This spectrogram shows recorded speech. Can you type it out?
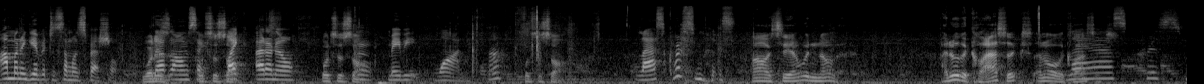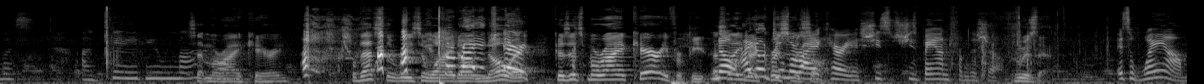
I'm gonna give it to someone special. What That's is all it? I'm saying. What's the song? Like I don't know, What's the song? mm, maybe one. Huh? What's the song? Last Christmas. Oh, see, I wouldn't know that. I know the classics. I know all the classics. Last Christmas, I gave you my. Is that Mariah Carey? well, that's the reason why I don't know Carey. it. Because it's Mariah Carey for Pete. That's no, I don't do Mariah song. Carey. She's she's banned from the show. Who is that? It's Wham.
